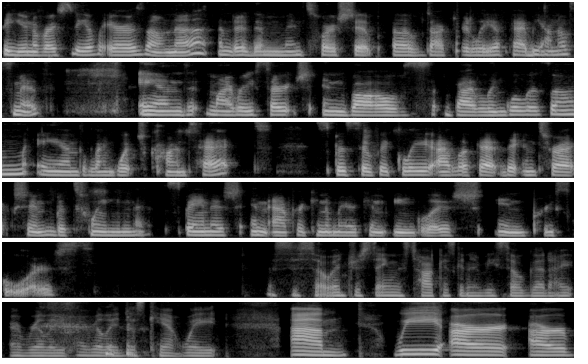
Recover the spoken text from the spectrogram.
the University of Arizona under the mentorship of Dr. Leah Fabiano Smith. And my research involves bilingualism and language contact. Specifically, I look at the interaction between Spanish and African American English in preschoolers. This is so interesting. This talk is going to be so good. I, I really, I really just can't wait. Um, we are are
